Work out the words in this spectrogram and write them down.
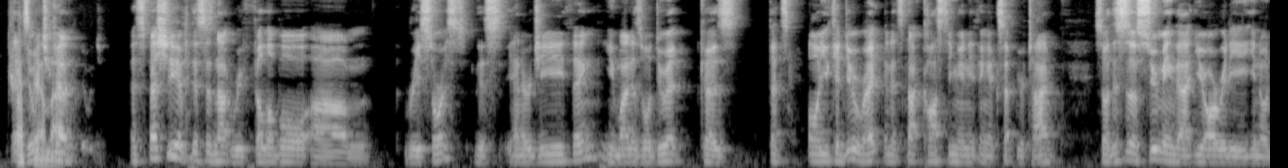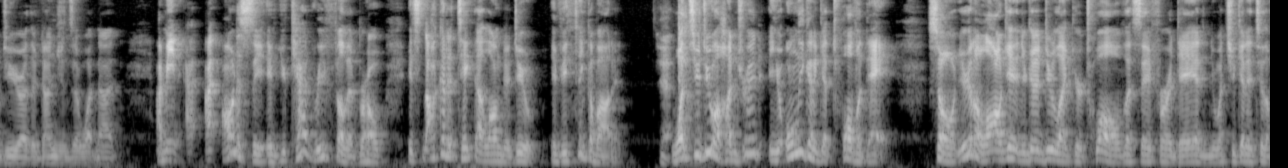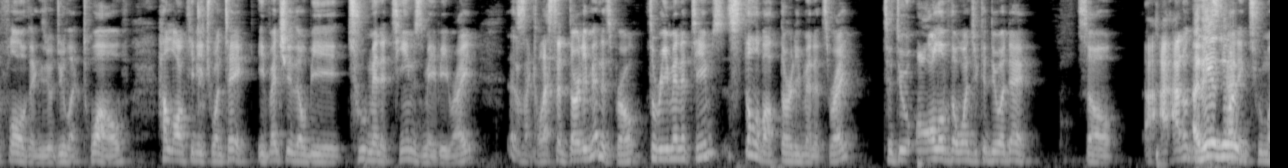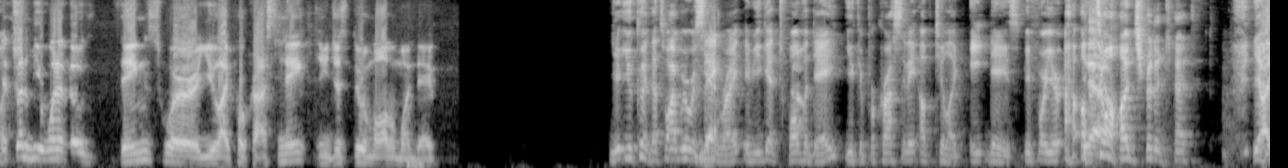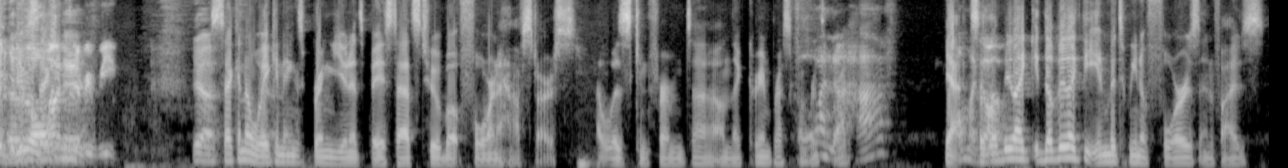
Trust do me on that. can. Especially if this is not refillable um, resource, this energy thing, you might as well do it because that's all you can do, right? And it's not costing you anything except your time. So this is assuming that you already, you know, do your other dungeons and whatnot. I mean, I, I, honestly, if you can't refill it, bro, it's not gonna take that long to do. If you think about it, Yeah. once you do 100, you're only gonna get 12 a day. So you're gonna log in, you're gonna do like your 12, let's say for a day, and once you get into the flow of things, you'll do like 12. How long can each one take? Eventually, there'll be two minute teams, maybe, right? It's like less than 30 minutes, bro. Three minute teams, still about 30 minutes, right? To do all of the ones you can do a day. So I, I don't I think, think it's it's, too much. it's going to be one of those things where you like procrastinate and you just do them all in one day. You, you could. That's why we were saying, right? If you get 12 a day, you can procrastinate up to like eight days before you're up Yeah. to 100 again. Yeah, like you you do do it one every week. Yeah. Second Awakenings bring units base stats to about four and a half stars. That was confirmed uh, on the Korean press Four conference. and a board. half? Yeah, Oh my so they'll be like they'll be like the in between of fours and fives.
